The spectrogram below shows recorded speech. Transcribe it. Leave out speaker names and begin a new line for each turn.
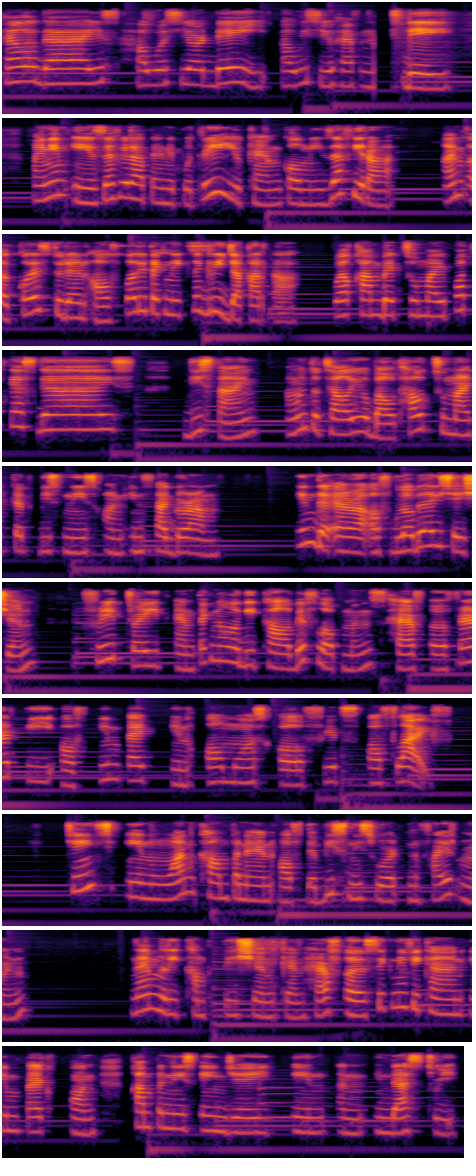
Hello guys, how was your day? I wish you have a nice day. My name is Zhafira Putri. You can call me Zhafira. I'm a college student of Polytechnic Negeri Jakarta. Welcome back to my podcast, guys. This time, I want to tell you about how to market business on Instagram. In the era of globalization, free trade and technological developments have a variety of impact in almost all fields of life. Change in one component of the business world environment, namely competition, can have a significant impact on companies engaged in an industry.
